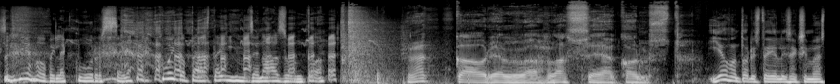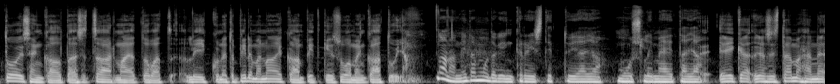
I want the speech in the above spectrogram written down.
Se on Jehoville kursseja. Kuinka päästä ihmisen asuntoon? Rakkaudella Lasse ja Konsta. Jehovan todistajien lisäksi myös toisen kaltaiset saarnaajat ovat liikkuneet jo pidemmän aikaan pitkin Suomen katuja. No on niitä muutakin kristittyjä ja muslimeita ja... Eikä, ja siis tämähän ö,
